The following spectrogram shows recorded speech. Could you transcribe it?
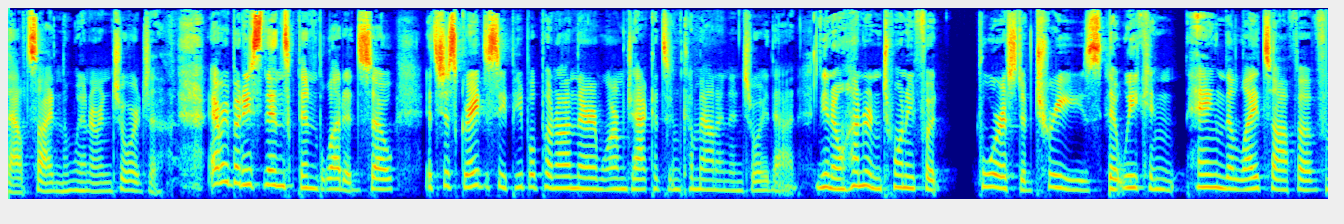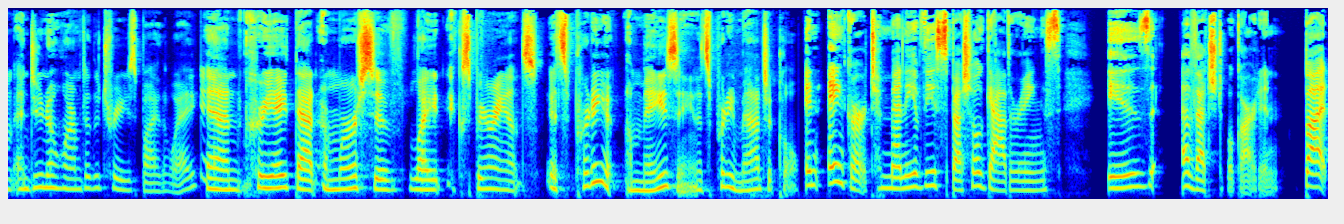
outside in the winter in Georgia, everybody's thin, thin blooded. So it's just great to see people put on their warm jackets and come out and enjoy that. You know, 120 foot forest of trees that we can hang the lights off of and do no harm to the trees, by the way, and create that immersive light experience. It's pretty amazing. It's pretty magical. An anchor to many of these special gatherings is a vegetable garden. But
